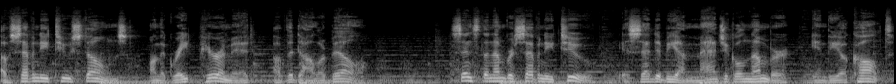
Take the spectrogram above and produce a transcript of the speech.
of 72 stones on the Great Pyramid of the dollar bill. Since the number 72 is said to be a magical number in the occult.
